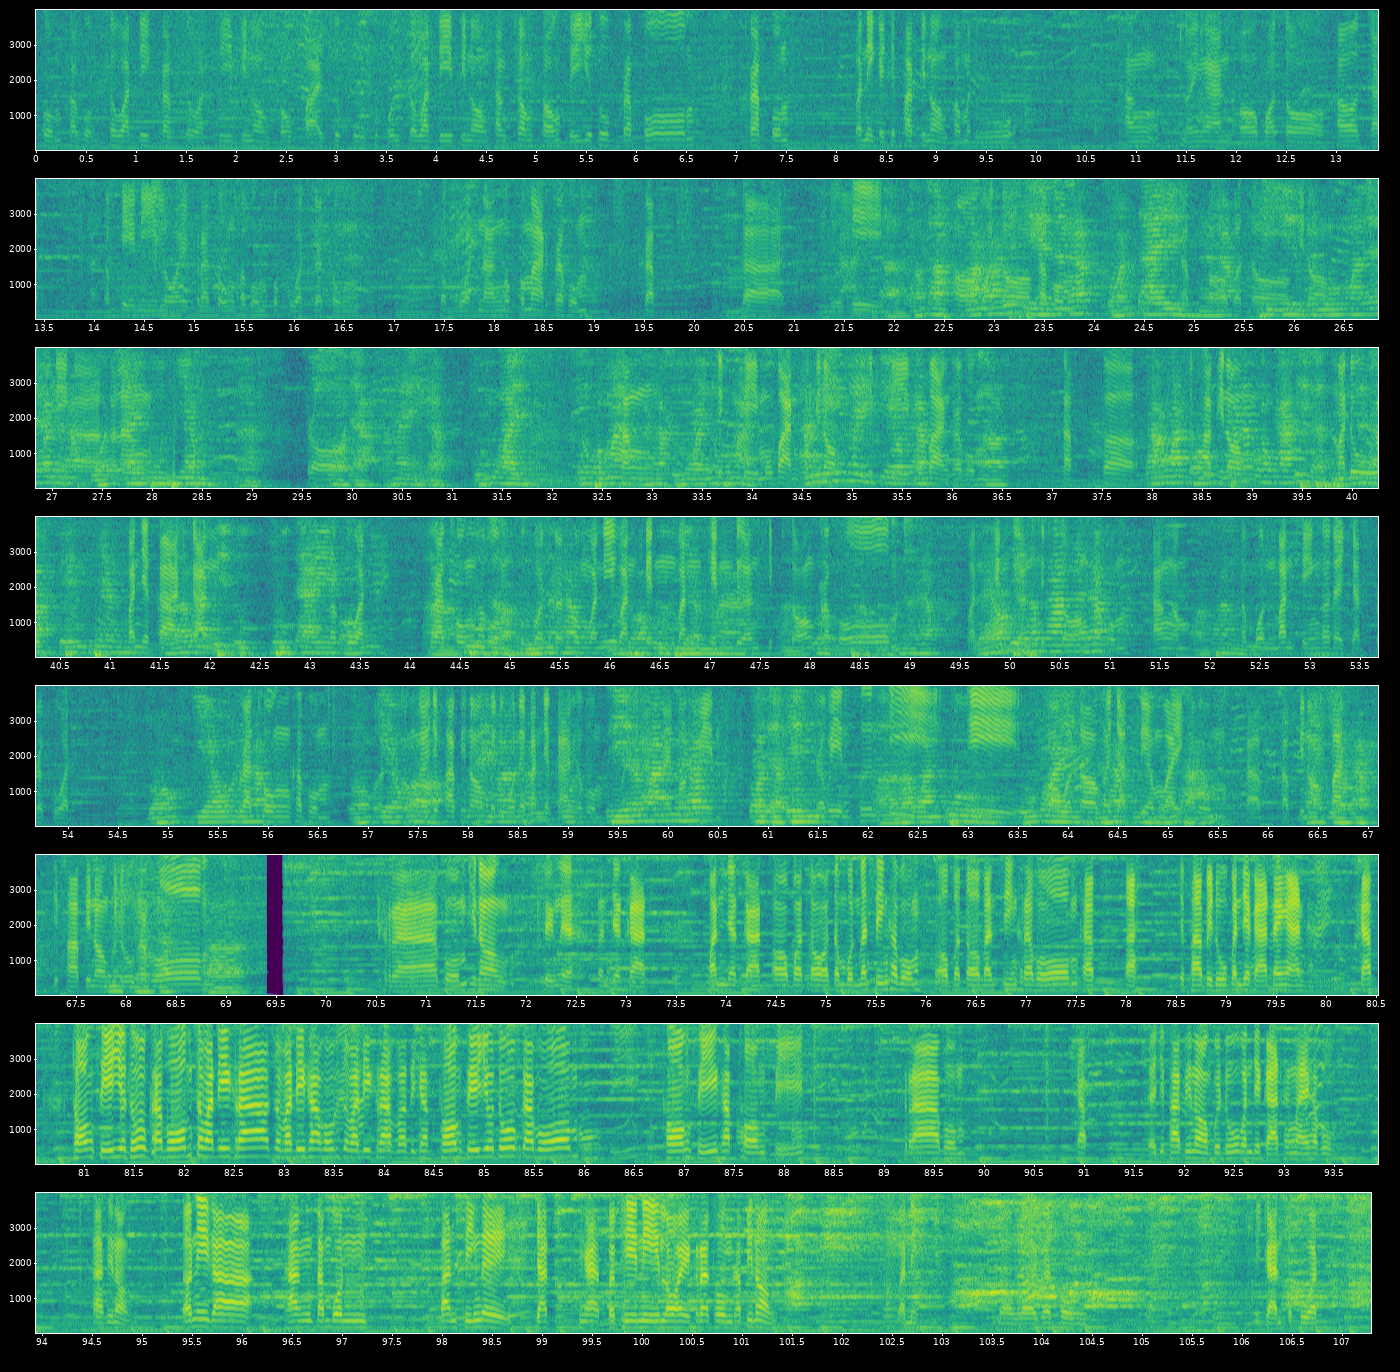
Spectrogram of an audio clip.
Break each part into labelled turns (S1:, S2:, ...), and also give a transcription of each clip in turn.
S1: ครับผมครับผมสวัสดีครับสวัสดีพี่น้องกองฝ่ายสุภูสุพลสวัสดีพี่น้องทางช่องท้องสียูทูบครับผมครับผม วันนี้ก็จะพาพี่น้องเข้ามาดูทางหน่วยงานอบตเขาจัดประเพณีลอยกระทงครับผมประกวดกระทงประกวดนางนพมาศครับผมครับก็อยู่ที่
S2: อ่าสำหรับรางวัลพิเศษนะครับขวัญใจนะครับ
S1: อบต
S2: ที่ยืน
S1: พี่น้อง
S2: ลงมาแล้วนะครับ
S1: วันนี้ก็
S2: ขวัญใจ
S1: กำลัง
S2: ภูเทียม นะ
S1: รอ
S2: ก็จะให้กับสูงวัยนพมาศ
S1: ทั้ง
S2: นะครับสูงวัยนพมาศ
S1: 14หมู่บ้านครับพี่น้อง14หมู่บ้านครับผม
S2: เอ่อ
S1: ครับก็
S2: รางวัล
S1: จะ
S2: ของ
S1: พาพี่น้อง
S2: คณะกรรมการที่ตัดสิน
S1: มาดู
S2: นะครับเป็นเพียง
S1: บรรยากาศการ
S2: งวัลที่ถูกถูกใจ
S1: ประกวด
S2: ของ
S1: กระทงครับผมประกวดกระทงวันนี้วันเป็นวันเพ็ญเดือน12ครับผม
S2: นะครับ
S1: วันเพ็ญเดือน
S2: แล้วที่สำคัญ
S1: 12
S2: นะ
S1: ค
S2: ค
S1: รั
S2: รั
S1: บบผมทางอำ
S2: อ่าท่าน
S1: ตำบลบ้านทิงก็ได้จัดประกวด
S2: รองเกียว
S1: ก
S2: นะ
S1: ระ
S2: ค
S1: ท
S2: รับ
S1: งครับผม
S2: รองเกียว
S1: ผมเลยจะพาพี่น้องไปดูในบรรยากาศครับผม
S2: สี่รางวัล
S1: ในบ
S2: นะ
S1: ริ
S2: ครับ
S1: เวณ
S2: ก็จะเป็น
S1: บริเวณพื้นที่
S2: รางวัลผู้
S1: ที่
S2: สูง
S1: อ
S2: วัย
S1: บตก็จัดเตรียมไว้ครับผมครับครับพี่น้องบ้านที่พาพี่น้องไปดูครับผม
S2: อ่า
S1: ครับผมพี่น้องถึงเลยบรรยากาศบรรยากาศอบตตำบลบันซิงครับผมอบตบันซิงครับผมครับไปจะพาไปดูบรรยากาศในงานครับ ทองสี YouTube ครับผม สวัสดีครับ สวัสดีครับผม สวัสดีครับสวัสดีครับทองสี YouTube ครับผม
S3: ทองสี
S1: ทองสีครับทองสีครับผมครับเดี๋ยวจะพาพี่น้องไปดูบรรยากาศข้างในครับผมอะพี่น้อง ตอนนี้ก็ทางตำบลบ้านสิงห์ได้จัดงานประเพณีลอยกระทงครับพี่น้อง วันนี้น้องลอยกระทง มีการประกวด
